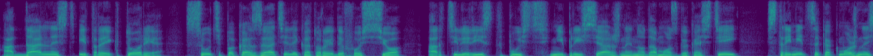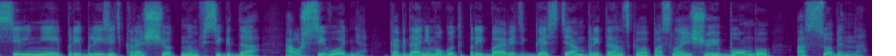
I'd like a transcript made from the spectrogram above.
а дальность и траектория – суть показатели, которые Дефоссё, артиллерист пусть не присяжный, но до мозга костей, стремится как можно сильнее приблизить к расчетным всегда, а уж сегодня, когда они могут прибавить к гостям британского посла еще и бомбу, особенно –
